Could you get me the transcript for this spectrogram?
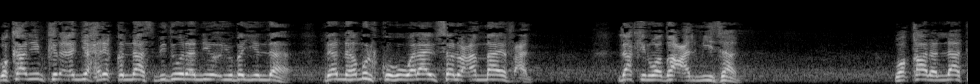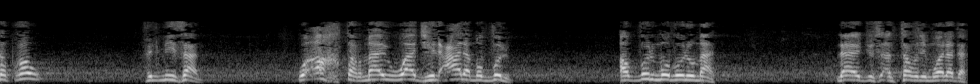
وكان يمكن أن يحرق الناس بدون أن يبين لها. لأنها ملكه ولا يسأل عما يفعل. لكن وضع الميزان. وقال لا تطغوا في الميزان. وأخطر ما يواجه العالم الظلم. الظلم ظلمات. لا يجوز أن تظلم ولدك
